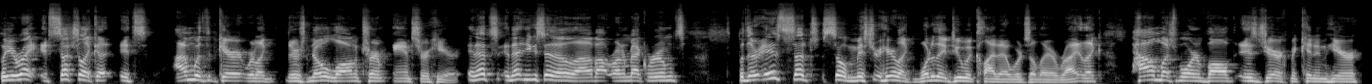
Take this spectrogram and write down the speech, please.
But you're right. It's such like a it's I'm with Garrett. We're like there's no long term answer here, and that's and that you can say that a lot about running back rooms. But there is such so mystery here. Like, what do they do with Clyde Edwards-Helaire, right? Like, how much more involved is Jerick McKinnon here?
